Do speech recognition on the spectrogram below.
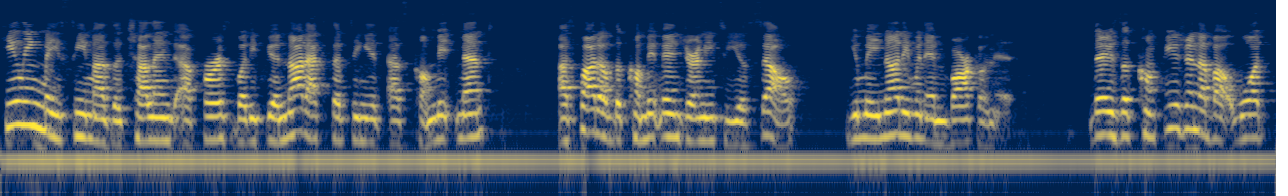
healing may seem as a challenge at first but if you're not accepting it as commitment as part of the commitment journey to yourself you may not even embark on it there is a confusion about what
